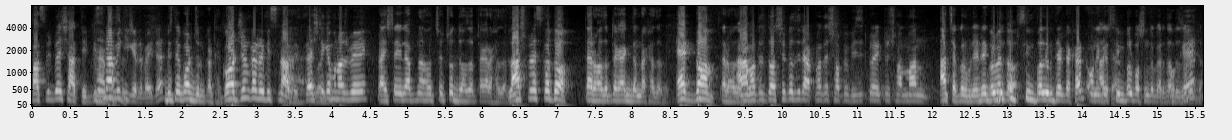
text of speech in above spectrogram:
5 ফিট বাই 7 ফিট। বিছনা হবে কি কাঠের ভাই এটা? বিশটা গর্জন কাঠের। গর্জন কাঠের বিছনা হ্যাঁ, হবে প্রাইসটা কেমন আসবে? প্রাইসটা আপনার হচ্ছে চোদ্দ হাজার টাকা রাখা যাবে। লাস্ট প্রাইস কত? তেরো হাজার টাকা একদম রাখা যাবে। একদম। আর আমাদের দর্শকরা যদি আপনাদের শপে ভিজিট করে একটু সম্মান আচ্ছা করবেন। এটা কিন্তু খুব সিম্পল ভিতরে একটা খাট। অনেকে আচ্ছা। সিম্পল পছন্দ করে তাদের জন্য এটা।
